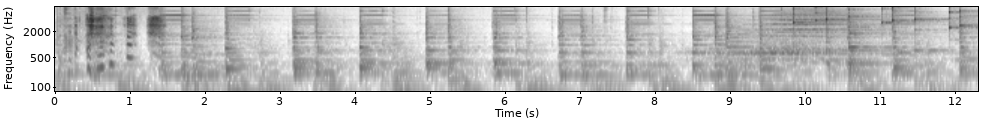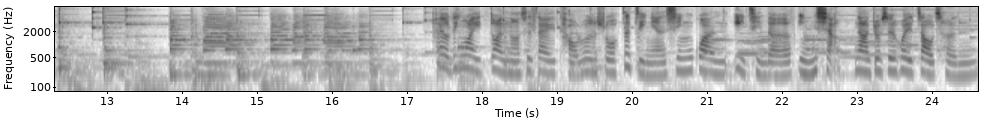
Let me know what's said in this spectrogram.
不知道。另外一段呢，是在讨论说这几年新冠疫情的影响，那就是会造成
